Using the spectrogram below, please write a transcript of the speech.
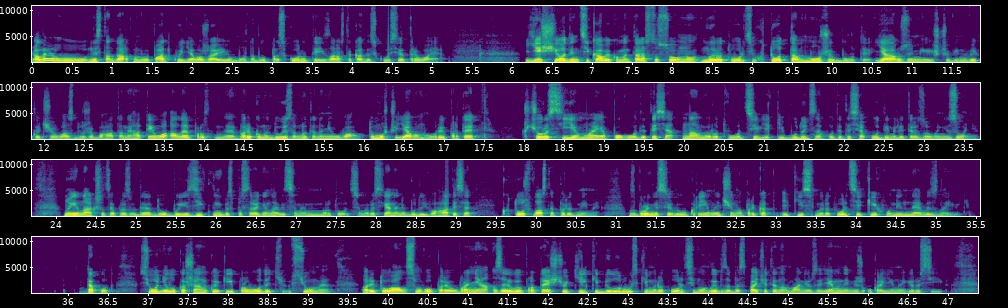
Але у нестандартному випадку я вважаю, його можна було прискорити, і зараз така дискусія триває. Є ще один цікавий коментар стосовно миротворців. Хто там може бути? Я розумію, що він викличе у вас дуже багато негативу, але е, рекомендую звернути на нього увагу. Тому що я вам говорив про те, що Росія має погодитися на миротворців, які будуть знаходитися у демілітаризованій зоні. Ну інакше це призведе до боєзіткнень безпосередньо навіть самими миротворцями. Росіяни не будуть вагатися, хто ж власне перед ними: Збройні сили України чи, наприклад, якісь миротворці, яких вони не визнають. Так от, сьогодні Лукашенко, який проводить всьоме ритуал свого переобрання, заявив про те, що тільки білоруські миротворці могли б забезпечити нормальні взаємини між Україною і Росією.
